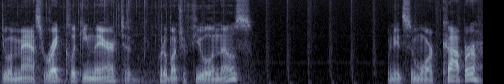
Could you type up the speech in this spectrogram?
do a mass right-clicking there to put a bunch of fuel in those. We need some more copper.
